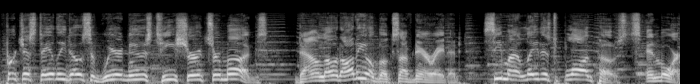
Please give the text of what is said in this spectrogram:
purchase Daily Dose of Weird News t-shirts or mugs, download audiobooks I've narrated, see my latest blog posts, and more.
